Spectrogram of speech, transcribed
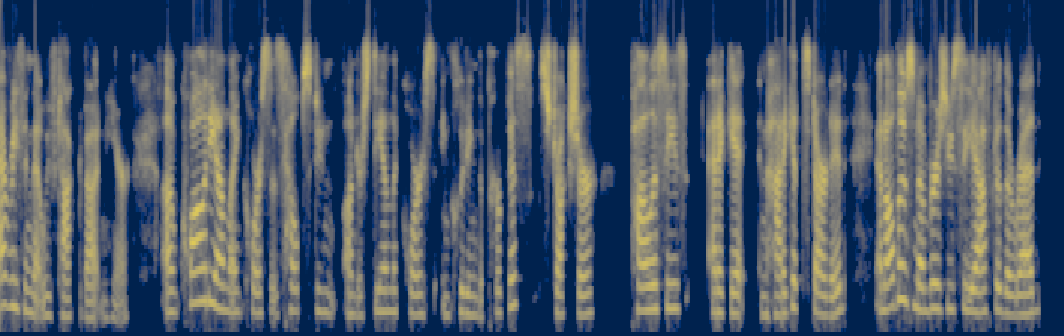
everything that we've talked about in here. Um, quality online courses help students understand the course, including the purpose, structure, policies, etiquette, and how to get started. And all those numbers you see after the red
